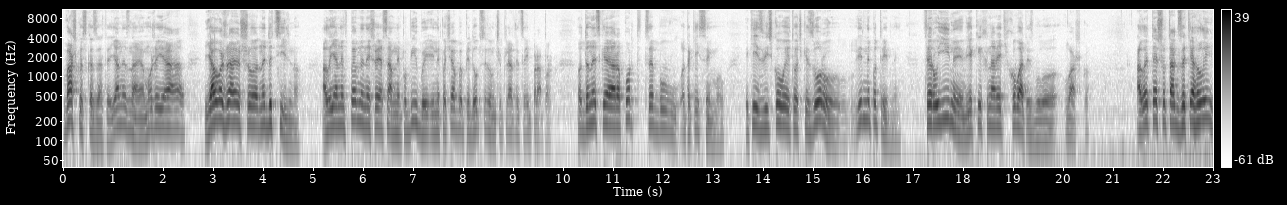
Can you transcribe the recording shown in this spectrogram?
важко сказати. Я не знаю. Може, я, я вважаю, що недоцільно. Але я не впевнений, що я сам не побіг би і не почав би під обстрілом чіпляти цей прапор. От Донецький аеропорт це був отакий символ, який з військової точки зору він не потрібний. Це руїни, в яких навіть ховатись було важко. Але те, що так затягли,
